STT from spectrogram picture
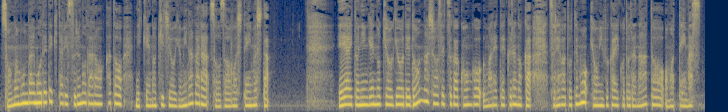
そんな問題も出てきたりするのだろうかと、日経の記事を読みながら想像をしていました。AI と人間の協業でどんな小説が今後生まれてくるのか、それはとても興味深いことだなと思っています。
